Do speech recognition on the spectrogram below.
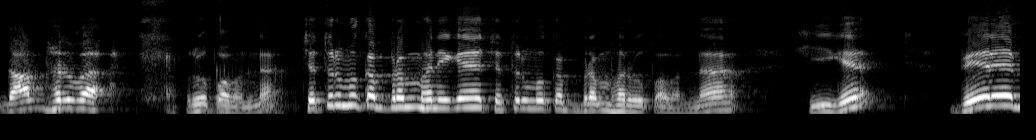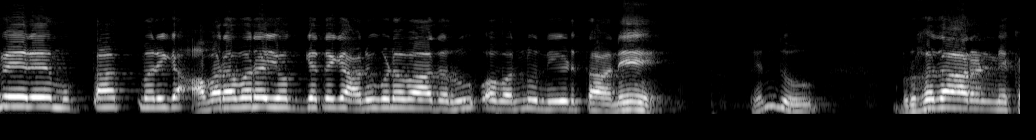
ಗಾಂಧರ್ವ ರೂಪವನ್ನು, ಚತುರ್ಮುಖ ಬ್ರಹ್ಮನಿಗೆ ಚತುರ್ಮುಖ ಬ್ರಹ್ಮ ರೂಪವನ್ನು, ಹೀಗೆ ಬೇರೆ ಬೇರೆ ಮುಕ್ತಾತ್ಮರಿಗೆ ಅವರವರ ಯೋಗ್ಯತೆಗೆ ಅನುಗುಣವಾದ ರೂಪವನ್ನು ನೀಡ್ತಾನೆ ಎಂದು ಬೃಹದಾರಣ್ಯಕ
